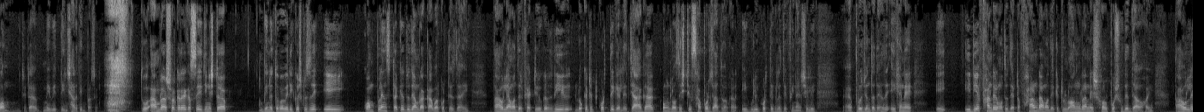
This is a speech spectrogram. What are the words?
কম, যেটা মেবি তিন, সাড়ে তিন পার্সেন্ট তো আমরা সরকারের কাছে এই জিনিসটা বিনীতভাবে রিকোয়েস্ট করছি এই কমপ্লেন্সটাকে যদি আমরা কাভার করতে যাই, তাহলে আমাদের ফ্যাক্টরিকে রিলোকেটেড করতে গেলে জায়গা এবং লজিস্টিক সাপোর্ট যা দরকার, এইগুলি করতে গেলে যে ফিনান্সিয়ালি প্রয়োজনতা দেখা যায়। এখানে এই ইডিএফ ফান্ডের মতো যে একটা ফান্ড আমাদেরকে একটু লং রানে স্বল্প সুদে দেওয়া হয়, তাহলে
